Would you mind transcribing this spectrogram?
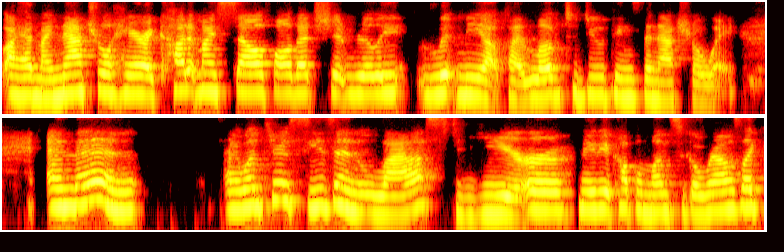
I had my natural hair. I cut it myself. All that shit really lit me up. I love to do things the natural way. And then I went through a season last year or maybe a couple months ago where I was like,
